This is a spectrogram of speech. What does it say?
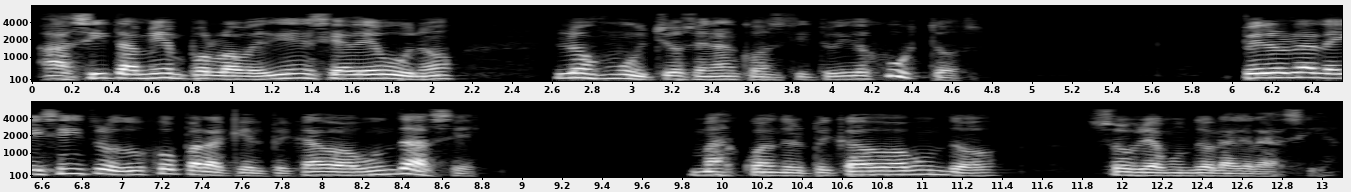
así también por la obediencia de uno, los muchos serán constituidos justos. Pero la ley se introdujo para que el pecado abundase, mas cuando el pecado abundó, sobreabundó la gracia.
